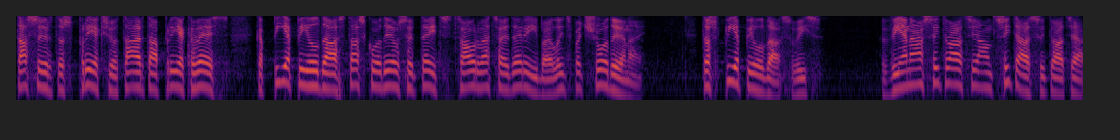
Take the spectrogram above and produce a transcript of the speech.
Tas ir tas prieks, jo tā ir tā prieka vēsts, ka piepildās tas, ko Dievs ir teicis caur vecai derībai līdz pat šodienai. Tas piepildās viss. Vienā situācijā un citā situācijā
